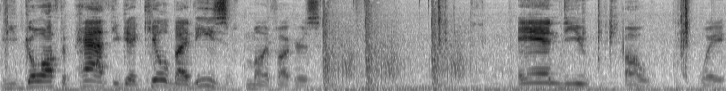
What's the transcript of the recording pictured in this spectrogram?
If you go off the path, you get killed by these motherfuckers. And you... Oh, wait.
